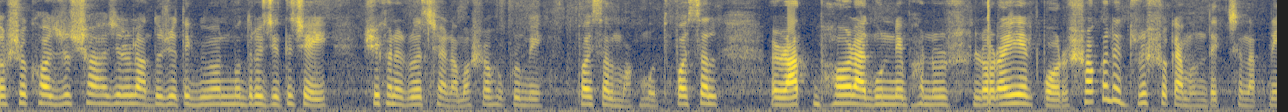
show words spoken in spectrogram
দর্শক হজরত শাহজালাল আন্তর্জাতিক বিমানবন্দরে যেতে চাই, সেখানে রয়েছেন আমার সহকর্মী ফয়সাল মাহমুদ। ফয়সাল, রাতভর আগুন নেভানোর লড়াইয়ের পর সকালের দৃশ্য কেমন দেখছেন আপনি?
